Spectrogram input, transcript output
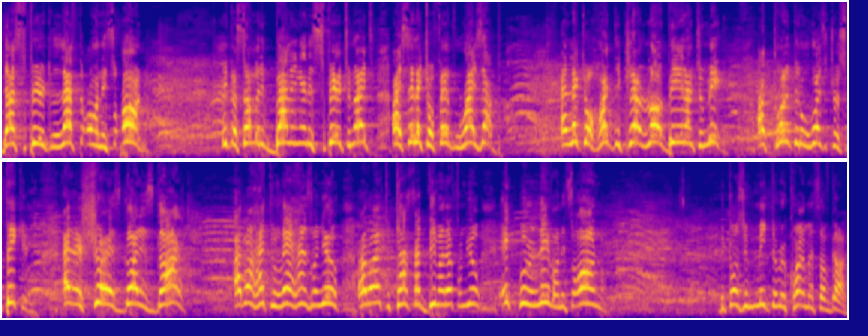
that spirit left on its own. If there's somebody battling in his spirit tonight, I say, let your faith rise up and let your heart declare, Lord, be it unto me according to the words that you're speaking. And as sure as God is God, I don't have to lay hands on you. I don't have to cast that demon out from you. It will live on its own because you meet the requirements of God.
